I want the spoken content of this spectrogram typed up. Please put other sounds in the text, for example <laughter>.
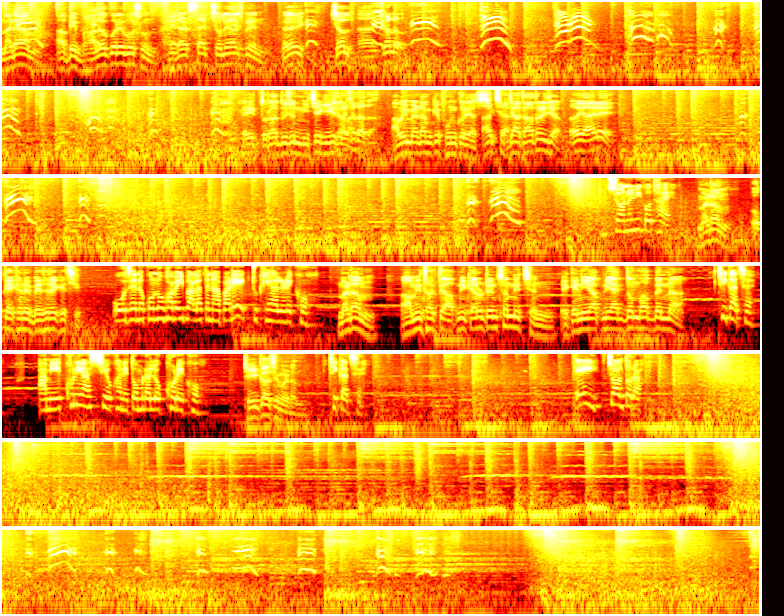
ম্যাডাম, আপনি ভালো করে বসুন। বিরাট স্যার চলে আসবেন। এই, চল। চলো। এই তোরা দুজন নিচে গিয়ে দাঁড়া। দাদা। আমি ম্যাডামকে ফোন করে আসছি। আচ্ছা। যা তাড়াতাড়ি যা। ওই আয় রে। জননী কোথায়? ম্যাডাম ওকে এখানে বেঁধে রেখেছি। ও যেন কোনোভাবেই পালাতে না পারে একটু খেয়াল রেখো। ম্যাডাম আমি থাকতে আপনি কেন টেনশন নিচ্ছেন? একে নিয়ে আপনি একদম ভাববেন না। ঠিক আছে আমি এক্ষুনি আসছি ওখানে তোমরা লক্ষ্য রেখো। ঠিক আছে ম্যাডাম। ঠিক আছে। এই চল তোরা।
